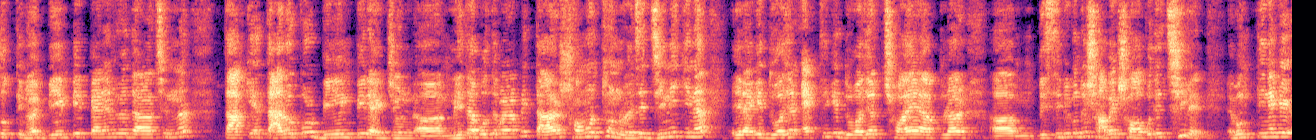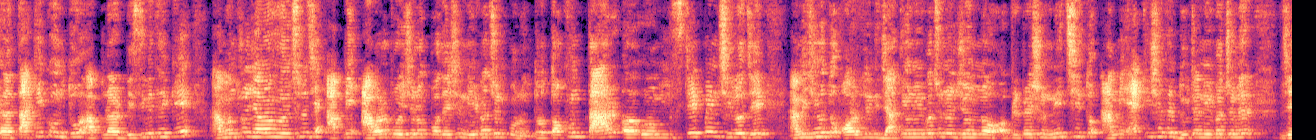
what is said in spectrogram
সত্যি নয়। বিএনপি প্যানেল হয়ে দাঁড়াচ্ছেন না তাকে তার উপর বিএনপির একজন নেতা বলতে পারেন আপনি, তার সমর্থন রয়েছে। যিনি কিনা এর আগে দু এক থেকে দু ছয়ে আপনার বিসিবি কিন্তু সাবেক সভাপতি ছিলেন এবং তিনাকে তাকে কিন্তু আপনার বিসিবি থেকে আমন্ত্রণ জানানো হয়েছিল যে আপনি আবার পরিচালক পদে এসে নির্বাচন করুন। তো তখন তার স্টেটমেন্ট ছিল যে আমি যেহেতু অলরেডি জাতীয় নির্বাচনের জন্য প্রিপারেশন নিচ্ছি, তো আমি একই সাথে দুইটা নির্বাচনের যে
